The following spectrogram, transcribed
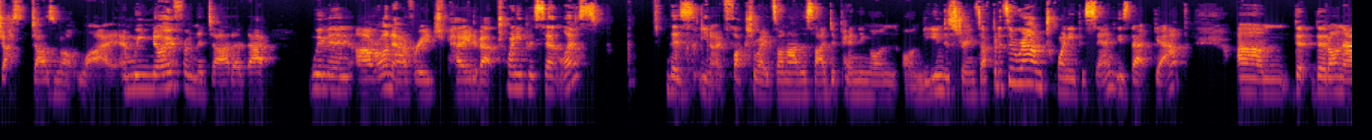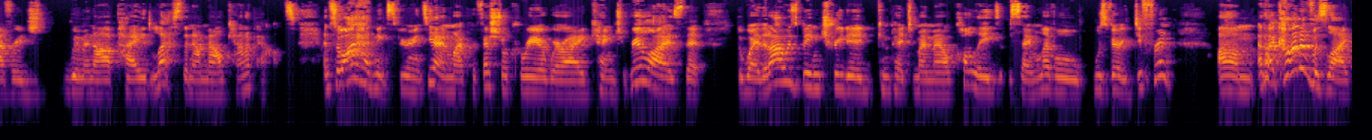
just does not lie. And we know from the data that women are on average paid about 20% less. There's, you know, fluctuates on either side depending on on the industry and stuff, but it's around 20% is that gap. Um, that, that on average women are paid less than our male counterparts. And so I had an experience, yeah, in my professional career where I came to realize that the way that I was being treated compared to my male colleagues at the same level was very different. Um, and I kind of was like,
